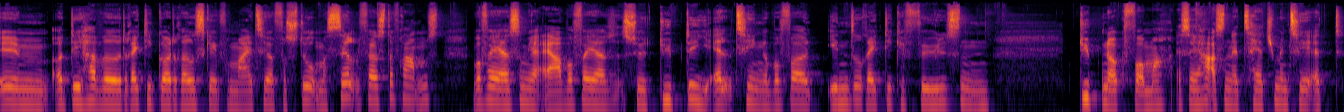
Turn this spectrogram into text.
Øhm, og det har været et rigtig godt redskab for mig til at forstå mig selv først og fremmest. Hvorfor jeg er, som jeg er. Hvorfor jeg søger dybde i alting. Og hvorfor intet rigtig kan føles sådan dybt nok for mig. Altså jeg har sådan en attachment til, at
